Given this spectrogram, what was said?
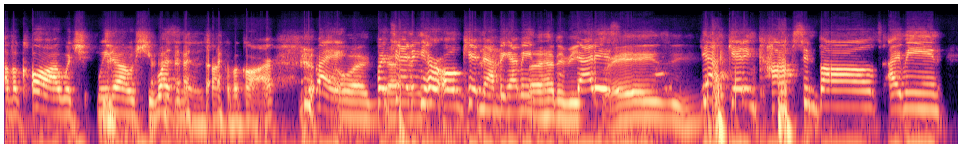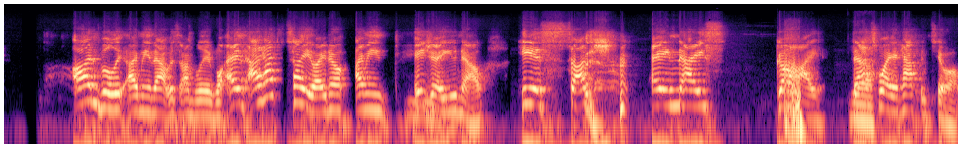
of a car, which we know she wasn't in the trunk of a car, oh right? Oh pretending her own kidnapping. I mean, that had to be that is- crazy. yeah, getting cops involved. I mean, unbelievable. I mean, that was unbelievable. And I have to tell you, I know. I mean, AJ, you know, he is such a nice guy. That's why it happened to him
